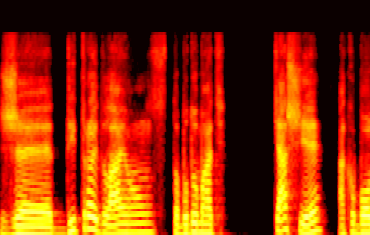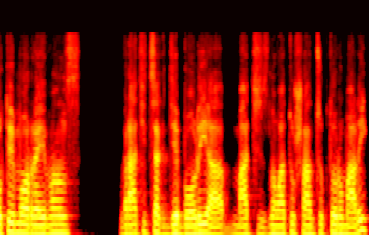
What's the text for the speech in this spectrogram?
že Detroit Lions to budú mať ťažšie ako Baltimore Ravens vrátiť sa kde boli a mať znova tu šancu, kterou mali?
